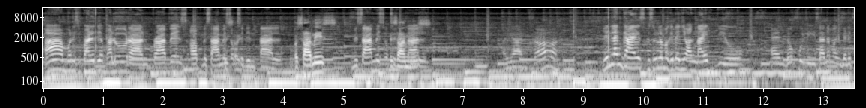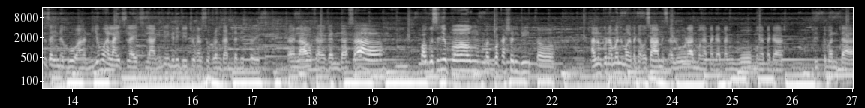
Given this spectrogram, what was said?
Ah, Municipality of Aluran, Province of Misamis Sorry. Occidental. Osamis. Misamis Occidental. Misamis. Ayan. So, Yun lang guys, gusto ko lang makita nyo ang night view. And hopefully, sana mga ganito sa inaguan. Yung mga lights lights lang. Hindi ganito yung tsura, sobrang ganda nito eh. Ang lawak sa ganda. So, pag gusto nyo pong magbakasyon dito, alam ko naman mga taga Usamis, Aluran, mga taga Tanggub, mga taga dito banda.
